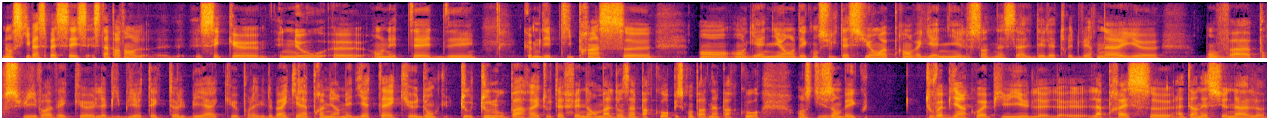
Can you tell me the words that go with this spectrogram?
Non, ce qui va se passer, c'est important, c'est que nous, euh, on était des, comme des petits princes. en, en, gagnant des consultations, après on va gagner le Centre national des lettres de Verneuil, on va poursuivre avec euh, la bibliothèque Tolbiac pour la ville de Paris, qui est la première médiathèque. Donc tout, nous paraît tout à fait normal dans un parcours, puisqu'on part d'un parcours, en se disant, bah, écoute, tout va bien, quoi. Et puis la presse euh, internationale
